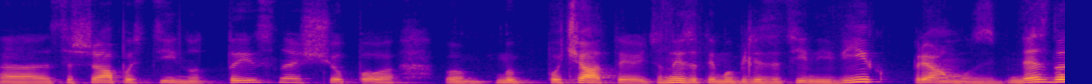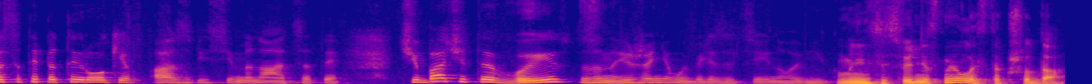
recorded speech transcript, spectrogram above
Е, США постійно тисне, щоб е, е, ми почати знизити мобілізаційний вік прямо не з 25 років, а з 18. Чи бачите ви зниження мобілізаційного віку? Мені це сьогодні снилось, так що да.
